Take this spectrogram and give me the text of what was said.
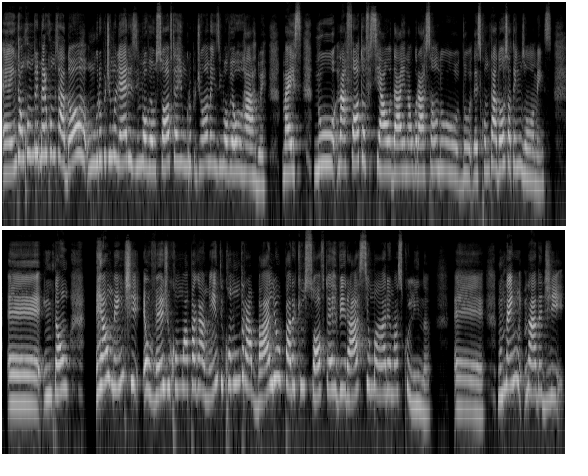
É, então, com o primeiro computador, um grupo de mulheres desenvolveu o software e um grupo de homens desenvolveu o hardware. Mas no, na foto oficial da inauguração do, do- desse computador só tem os homens. É, então, realmente eu vejo como um apagamento e como um trabalho para que o software virasse uma área masculina. É, não tem nada de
